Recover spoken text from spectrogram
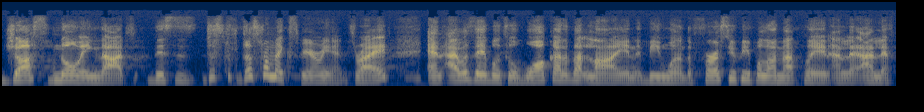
just knowing that this is just just from experience right? And i was able to walk out of that line being one of the first few people on that plane and i left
